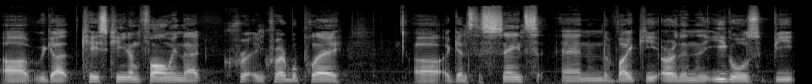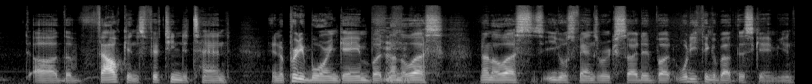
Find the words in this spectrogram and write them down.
uh, we got Case Keenum following that cr- incredible play uh, against the Saints, and the Viking or then the Eagles beat uh, the Falcons 15 to 10 in a pretty boring game, but nonetheless, nonetheless, Eagles fans were excited. But what do you think about this game, Ian?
